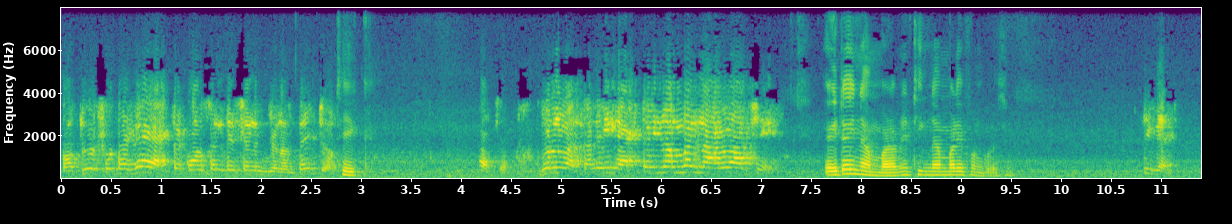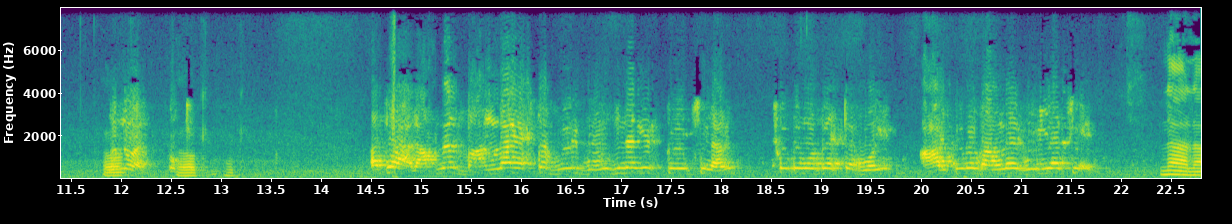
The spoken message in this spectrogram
সতেরোশো টাকা একটা কনসালটেশনের জন্য তাই তো? ঠিক। আচ্ছা ধন্যবাদ। তাহলে এই একটাই নাম্বার না আরও আছে? এইটাই নাম্বার আপনি ঠিক নাম্বারেই ফোন করেছেন। ঠিক আছে। ধন্যবাদ। ওকে ওকে। আচ্ছা আর আপনার বাংলায় একটা বই বহুদিন আগে পেয়েছিলাম ছোট মতো একটা বই। আর কোনো বাংলায় বই আছে? না না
